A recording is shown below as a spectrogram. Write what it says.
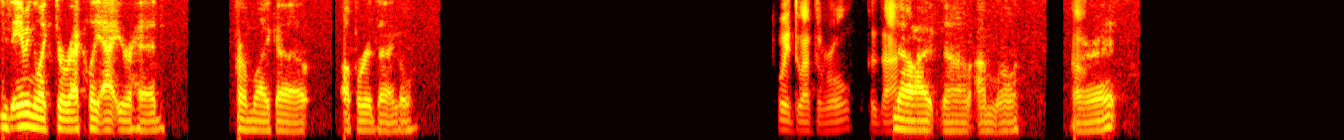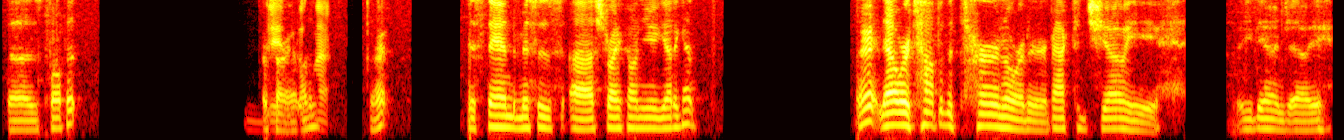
he's aiming like directly at your head from like a upwards angle. Wait, do I have to roll to die? No, I no, I'm rolling. Oh. All right. Does twelve hit? or It sorry, does 11? not. All right. His stand misses uh, strike on you yet again. All right, now we're top of the turn order. Back to Joey. What are you doing, Joey?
